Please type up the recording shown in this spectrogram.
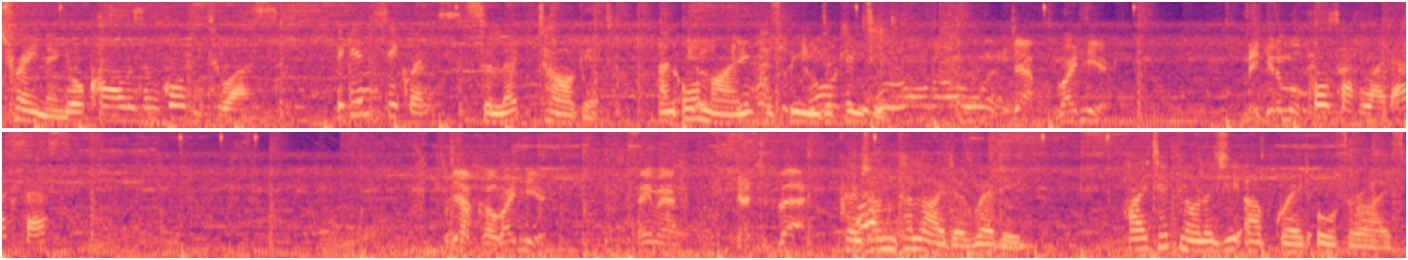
Training. Your call is important to us. Begin sequence. Select target. An ore mine has been target and depleted. We're on our way. Jeff, right here. Making a move. Full satellite access. Jeff, right here. Hey, man. Got your back. Proton Collider ready. High technology upgrade authorized.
